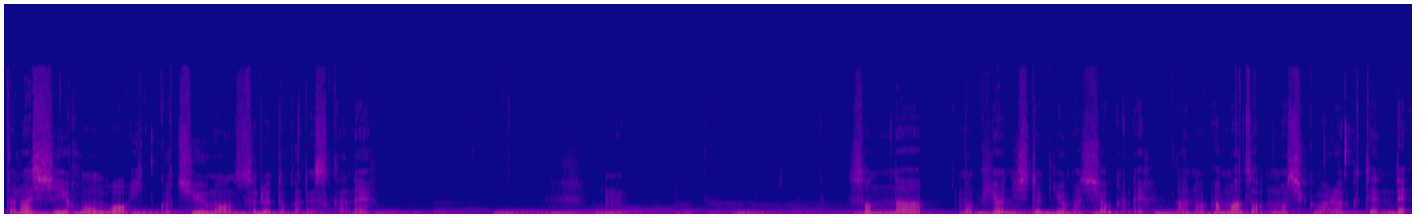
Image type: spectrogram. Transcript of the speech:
新しい本を1個注文するとかですかね。うん。そんな目標にしときましょうかね。あの、Amazon もしくは楽天で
